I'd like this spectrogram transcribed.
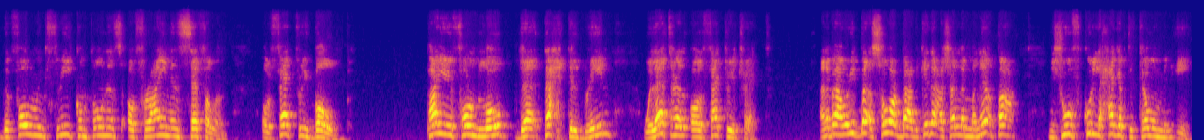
the following three components of rhinencephalon olfactory bulb. Piriform lobe ده تحت ال brain و lateral olfactory tract. أنا بقى هوريك بقى صور بعد كده عشان لما نقطع نشوف كل حاجة بتتكون من إيه.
